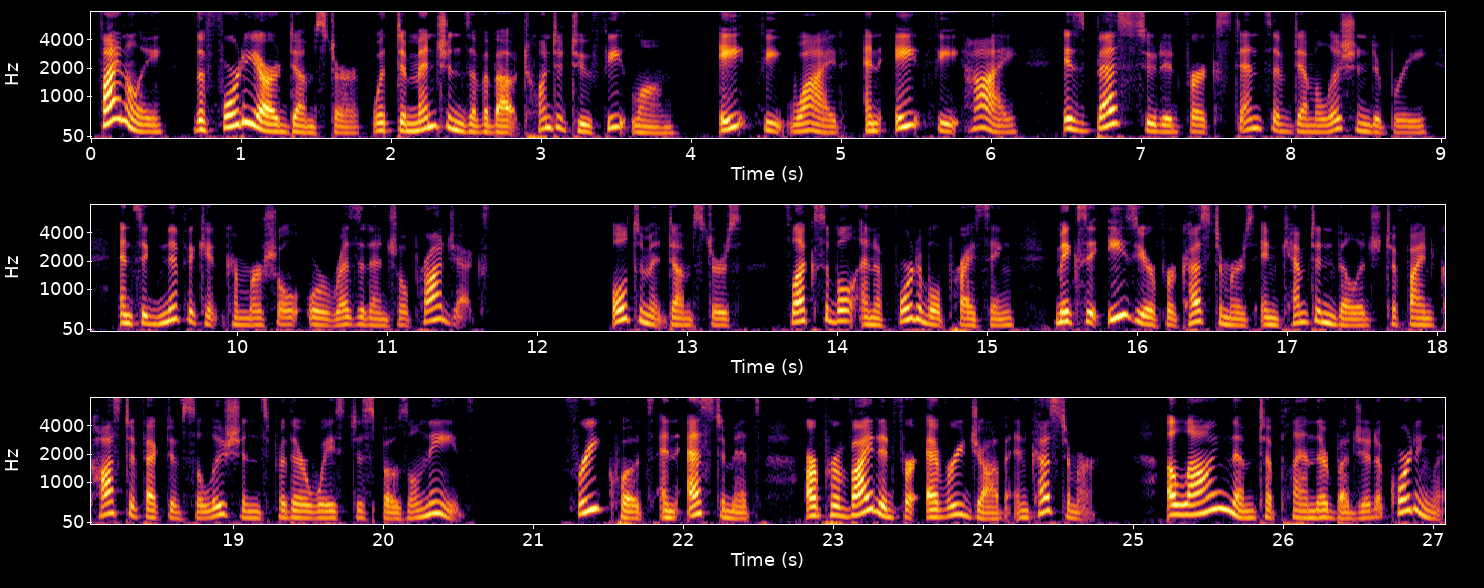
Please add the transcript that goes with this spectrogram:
Finally, the 40 yard dumpster, with dimensions of about 22 feet long, 8 feet wide, and 8 feet high, is best suited for extensive demolition debris and significant commercial or residential projects. Ultimate Dumpsters' flexible and affordable pricing makes it easier for customers in Kempton Village to find cost effective solutions for their waste disposal needs. Free quotes and estimates are provided for every job and customer, allowing them to plan their budget accordingly.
